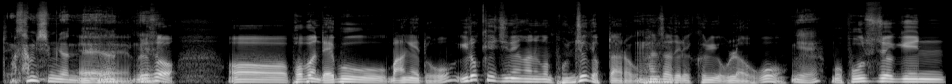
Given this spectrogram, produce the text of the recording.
같아요. 30년 예. 내는. 그래서 어, 법원 내부망에도 이렇게 진행하는 건 본 적이 없다라고 음. 판사들의 글이 올라오고 예. 뭐 보수적인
